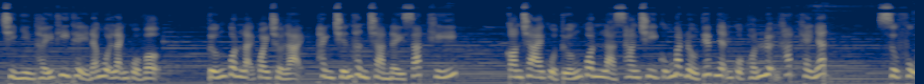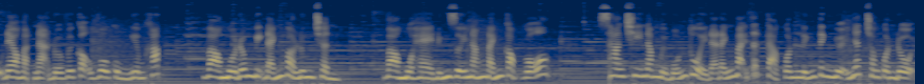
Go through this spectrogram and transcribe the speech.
chỉ nhìn thấy thi thể đã nguội lạnh của vợ, tướng quân lại quay trở lại, thành chiến thần tràn đầy sát khí. Con trai của tướng quân là Sang Chi cũng bắt đầu tiếp nhận cuộc huấn luyện khắt khe nhất. Sư phụ đeo mặt nạ đối với cậu vô cùng nghiêm khắc. Vào mùa đông bị đánh vào lưng trần, vào mùa hè đứng dưới nắng đánh cọc gỗ. Sang Chi năm 14 tuổi đã đánh bại tất cả quân lính tinh nhuệ nhất trong quân đội.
